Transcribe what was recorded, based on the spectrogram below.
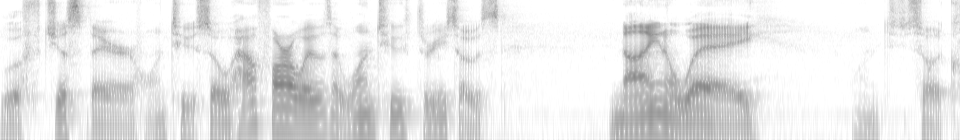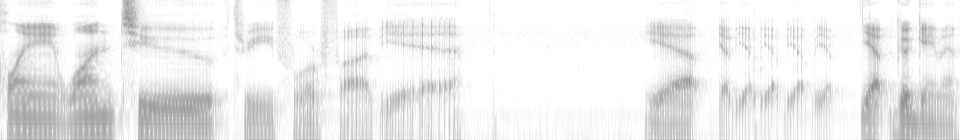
Woof, just there. One, two. So how far away was I? One, two, three. So it was nine away. One, two, so a claim. One, two, three, four, five. Yeah. Yeah. Yep. Yep. Yep. Yep. Yep. Yep. Good game, man.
